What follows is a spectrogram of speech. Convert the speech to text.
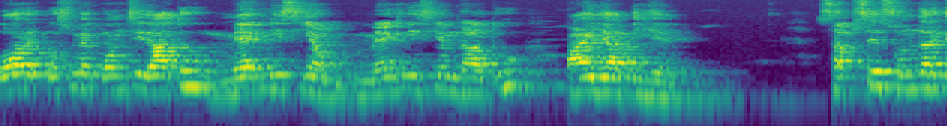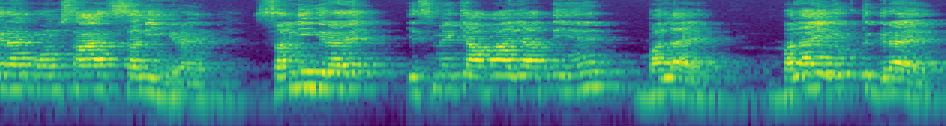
और उसमें कौन सी धातु? मैग्नीशियम। मैग्नीशियम धातु पाई जाती है। सबसे सुंदर ग्रह कौन सा है? शनि ग्रह। शनि ग्रह इसमें क्या पाए जाते हैं? बलय। बलय युक्त ग्रह।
